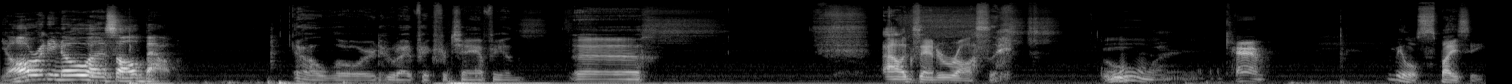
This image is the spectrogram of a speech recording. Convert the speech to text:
You already know what it's all about. Oh lord, who do I pick for champion? Uh, Alexander Rossi. Ooh. Cam. It'll be a little spicy.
